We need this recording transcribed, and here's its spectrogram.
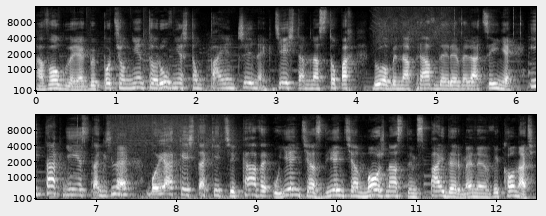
A w ogóle, jakby pociągnięto również tą pajęczynę gdzieś tam na stopach, byłoby naprawdę rewelacyjnie. I tak nie jest tak źle, bo jakieś takie ciekawe ujęcia, zdjęcia można z tym Spider-Manem wykonać.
